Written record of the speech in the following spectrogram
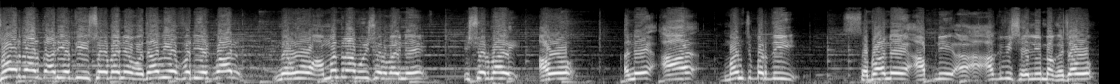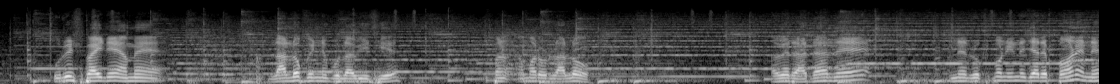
જોરદાર તાળી હતી ઈશ્વરભાઈને વધાવીએ ફરી એકવાર. ને હું આમંત્રણ ઈશ્વરભાઈને ઈશ્વરભાઈ આવો. અને આ મંચ પરથી સભાને આપની આગવી શૈલીમાં ગજાવો. ઉરેશભાઈને અમે લાલો કહીને બોલાવીએ છીએ. પણ અમારો લાલો હવે રાધાને અને રુક્મણીને જ્યારે પરણે ને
